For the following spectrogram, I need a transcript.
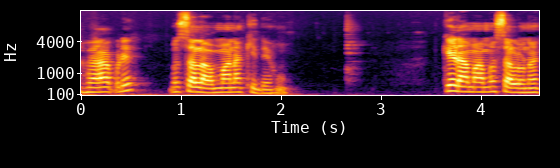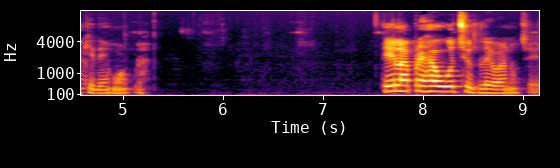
હવે આપણે મસાલામાં નાખી દેવું કેળામાં મસાલો નાખી દેવું આપણે. તેલ આપણે હાવ ઓછું જ લેવાનું છે.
